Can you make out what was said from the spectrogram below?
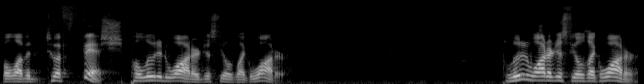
beloved, to a fish, polluted water just feels like water. Polluted water just feels like water.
